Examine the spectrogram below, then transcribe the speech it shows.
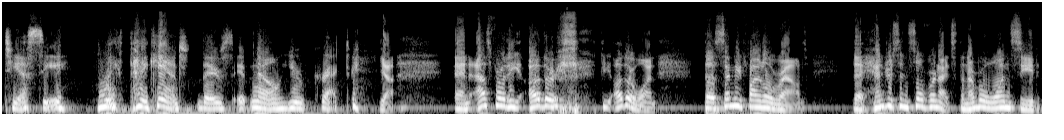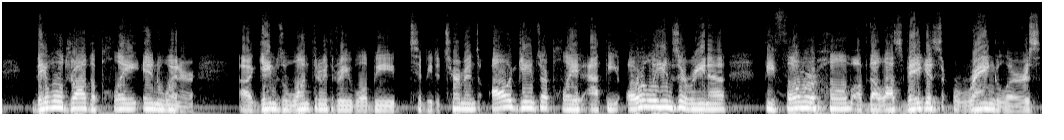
TSC. Like I can't. There's it, no. You're correct. Yeah. And as for the other the other one, the semifinal round, the Henderson Silver Knights, the number one seed, they will draw the play-in winner. Uh, games one through three will be to be determined. All games are played at the Orleans Arena, the former home of the Las Vegas Wranglers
